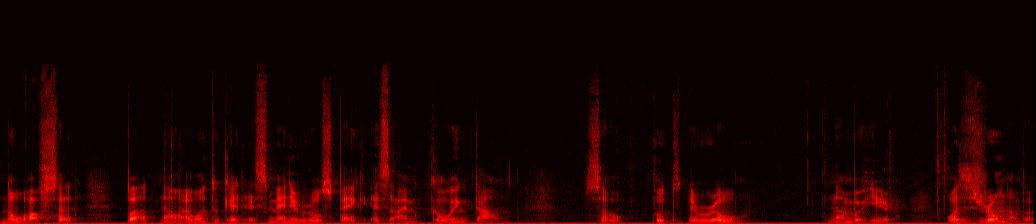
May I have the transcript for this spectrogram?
No offset but now I want to get as many rows back as I'm going down. So put a row number here. What is row number?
